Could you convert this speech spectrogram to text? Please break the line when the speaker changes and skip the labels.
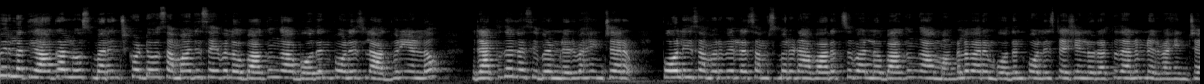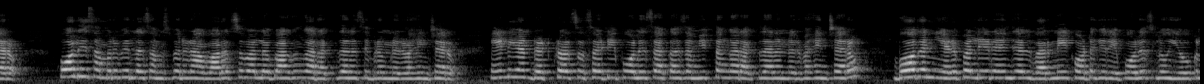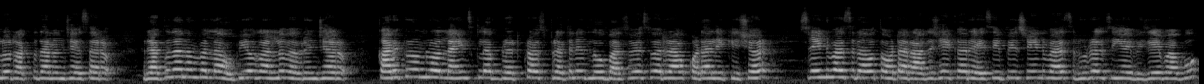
త్యాగాలను స్మరించుకుంటూ సమాజ సేవలో భాగంగా బోధన్ పోలీసుల ఆధ్వర్యంలో రక్తదాన శిబిరం నిర్వహించారు. పోలీస్ అమరవీరుల సంస్మరణ వారోత్సవాల్లో భాగంగా మంగళవారం బోధన్ పోలీస్ స్టేషన్లో రక్తదానం నిర్వహించారు. పోలీస్ అమరవీరుల సంస్మరణ వారోత్సవాల్లో భాగంగా రక్తదాన శిబిరం నిర్వహించారు. Indian red cross society police శాఖ సంయుక్తంగా రక్తదానం నిర్వహించారు. బోధన్ ఎడపల్లి రేంజల్ వర్ణి కోటగిరి పోలీసులు యువకులు రక్తదానం చేశారు. రక్తదానం వల్ల ఉపయోగాలను వివరించారు. కార్యక్రమంలో లయన్స్ క్లబ్ రెడ్ క్రాస్ ప్రతినిధులు Basaveswararao Kodali Kishore Srinivasarao Thota Rajasekhar ACP Srinivas rural CI Vijayababu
